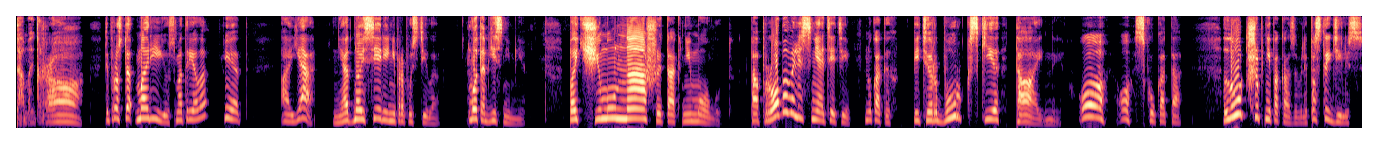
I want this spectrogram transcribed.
там игра. Ты просто Марию смотрела? Нет. А я ни одной серии не пропустила. Вот объясни мне, почему наши так не могут? Попробовали снять эти, ну как их, петербургские тайны? О, о, скукота! Лучше б не показывали, постыдились.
